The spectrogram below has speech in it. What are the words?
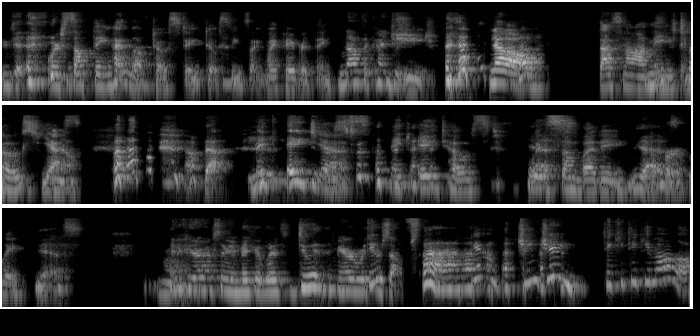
or something. I love toasting. Toasting's like my favorite thing. Not the kind you eat. no, that's not make toast. Yes. No. not that. Make a toast. Yes. Make a toast yes. with somebody, yes. preferably. Yes. Right. And if you don't have somebody to make it with, do it in the mirror with do yourself. yeah. Ching ching. Tiki tiki la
